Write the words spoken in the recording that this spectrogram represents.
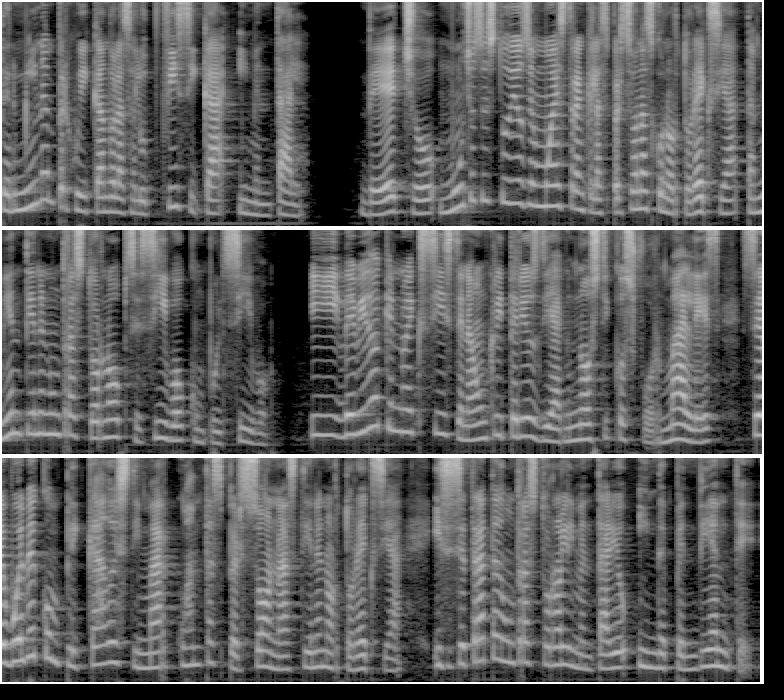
terminan perjudicando la salud física y mental. De hecho, muchos estudios demuestran que las personas con ortorexia también tienen un trastorno obsesivo compulsivo. Y debido a que no existen aún criterios diagnósticos formales, se vuelve complicado estimar cuántas personas tienen ortorexia y si se trata de un trastorno alimentario independiente.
